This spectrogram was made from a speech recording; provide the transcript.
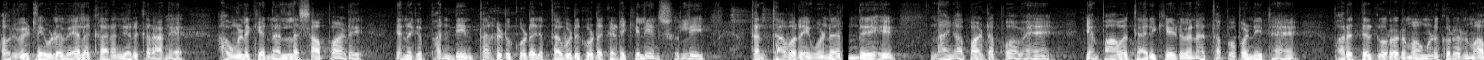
அவர் வீட்டில் இவ்வளோ வேலைக்காரங்க இருக்கிறாங்க. அவங்களுக்கே நல்ல சாப்பாடு. எனக்கு பன்றியின் தகடு கூட தவிடு கூட கிடைக்கலையேன்னு சொல்லி தன் தவறை உணர்ந்து நான் எங்கள் அப்பாட்ட போவேன். என் பாவத்தை அறிக்கையிடுவேன். நான் தப்பு பண்ணிட்டேன். பருத்திற்கு ஒரு அவங்களுக்கு ஒரு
